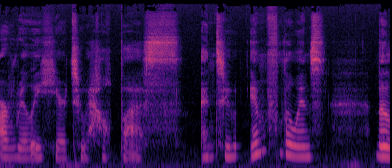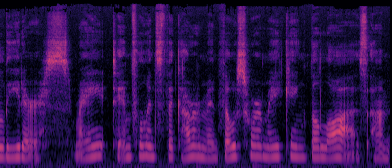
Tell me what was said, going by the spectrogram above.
are really here to help us and to influence the leaders, right? To influence the government, those who are making the laws. Um,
